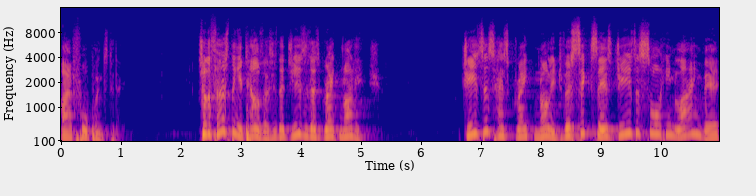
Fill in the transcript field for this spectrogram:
I have four points today. So, the first thing he tells us is that Jesus has great knowledge. Jesus has great knowledge. Verse 6 says, Jesus saw him lying there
